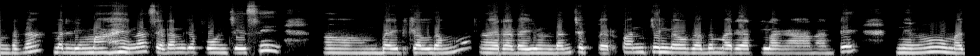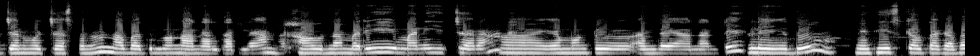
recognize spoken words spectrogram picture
ఉండగా మళ్ళీ మా ఆయన సడన్గా ఫోన్ చేసి ఆ బయటికి వెళ్దాము రెడీ అయ్యి ఉండని చెప్పారు. పనికి వెళ్ళావు కదా మరి అట్లాగా అని అంటే నేను మధ్యాహ్నం వచ్చేస్తాను నా బదులు నాన్న వెళ్తారులే అన్నారు. అవునా మరి మనీ ఇచ్చారా? అమౌంట్ అందాయా అని అంటే లేదు నేను తీసుకెళ్తా కదా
